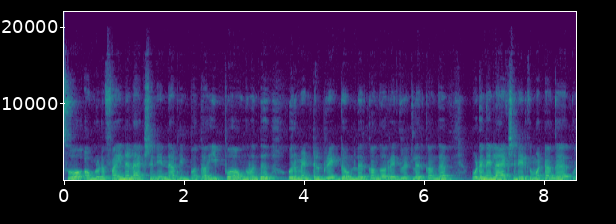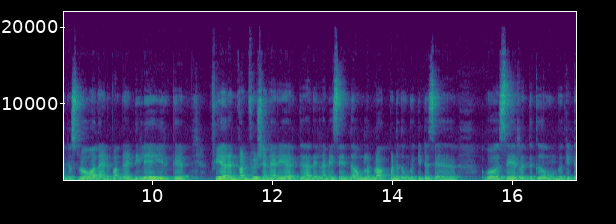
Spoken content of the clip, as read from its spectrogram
ஸோ அவங்களோட ஃபைனல் ஆக்ஷன் என்ன அப்படின்னு பார்த்தா இப்போ அவங்க வந்து ஒரு மென்டல் பிரேக் டவுனில் இருக்காங்க ஒரு ரெக்ரெட்டில் இருக்காங்க. உடனேலாம் ஆக்ஷன் எடுக்க மாட்டாங்க. கொஞ்சம் ஸ்லோவாக தான் எடுப்பாங்க. டிலே இருக்குது ஃபியர் அண்ட் கன்ஃபியூஷன் நிறையா இருக்குது அது எல்லாமே சேர்ந்து அவங்கள பிளாக் பண்ணுது உங்ககிட்ட சேர்றதுக்கு உங்ககிட்ட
